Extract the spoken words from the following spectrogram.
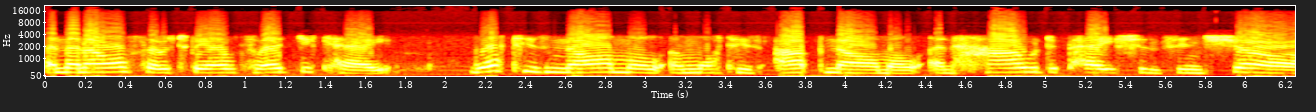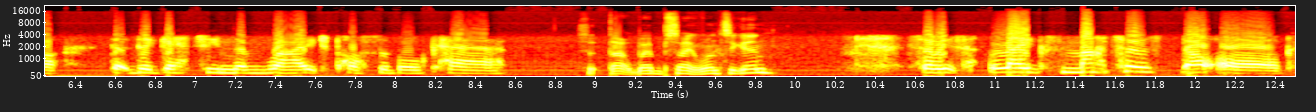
And then also to be able to educate what is normal and what is abnormal and how do patients ensure that they're getting the right possible care. So that website once again? So it's legsmatters.org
